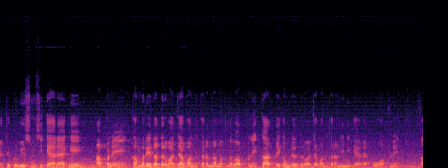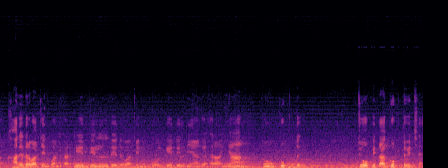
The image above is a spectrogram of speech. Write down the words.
ਇੱਥੇ ਪ੍ਰਭੂ ਯਿਸੂ ਮਸੀਹ ਕਹਿ ਰਿਹਾ ਹੈ ਕਿ ਆਪਣੇ ਕਮਰੇ ਦਾ ਦਰਵਾਜ਼ਾ ਬੰਦ ਕਰਨ ਦਾ ਮਤਲਬ ਆਪਣੇ ਘਰ ਦੇ ਕਮਰੇ ਦਾ ਦਰਵਾਜ਼ਾ ਬੰਦ ਕਰਨ ਲਈ ਨਹੀਂ ਕਹਿ ਰਿਹਾ। ਉਹ ਆਪਣੇ ਅੱਖਾਂ ਦੇ ਦਰਵਾਜ਼ੇ ਨੂੰ ਬੰਦ ਕਰਕੇ, ਦਿਲ ਦੇ ਦਰਵਾਜ਼ੇ ਨੂੰ ਖੋਲ ਕੇ, ਦਿਲ ਦੀਆਂ ਗਹਿਰਾਈਆਂ ਤੋਂ ਗੁਪਤ, ਜੋ ਪਿਤਾ ਗੁਪਤ ਵਿੱਚ ਹੈ,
